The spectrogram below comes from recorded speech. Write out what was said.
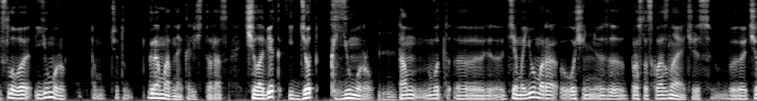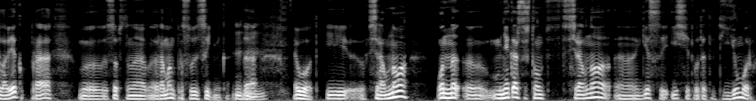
слово «юмор» там что-то громадное количество раз. Человек идет к юмору. Мгм. Там вот э, тема юмора очень э, просто сквозная через э, человека про, э, собственно, роман про суицидника, да. Мгм. Вот. И все равно он, э, мне кажется, что он все равно э, Гессе ищет вот этот юмор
